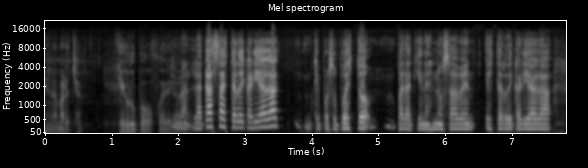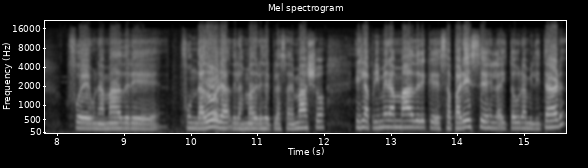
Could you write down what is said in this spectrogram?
en la marcha. ¿Qué grupo fue de la La casa Esther de Cariaga, que por supuesto, para quienes no saben, Esther de Cariaga fue una madre fundadora de las Madres de Plaza de Mayo. Es la primera madre que desaparece en la dictadura militar.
